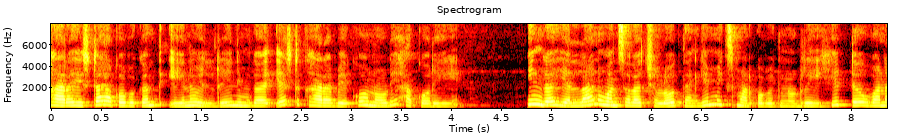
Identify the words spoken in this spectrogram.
ಖಾರ ಇಷ್ಟ ಹಾಕೋಬೇಕಂತ ಏನೂ ಇಲ್ಲರಿ ನಿಮ್ಗೆ ಎಷ್ಟು ಖಾರ ಬೇಕೋ ನೋಡಿ ಹಾಕೋರಿ. ಹಿಂಗೆ ಎಲ್ಲಾನು ಒಂದ್ಸಲ ಚಲೋ ತಂಗಿ ಮಿಕ್ಸ್ ಮಾಡ್ಕೋಬೇಕು ನೋಡ್ರಿ ಹಿಟ್ಟು ಒಣ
